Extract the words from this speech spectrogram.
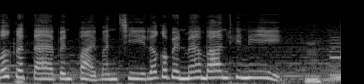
ว่ากระแตเป็นฝ่ายบัญชีแล้วก็เป็นแม่บ้านที่นี่ หืม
